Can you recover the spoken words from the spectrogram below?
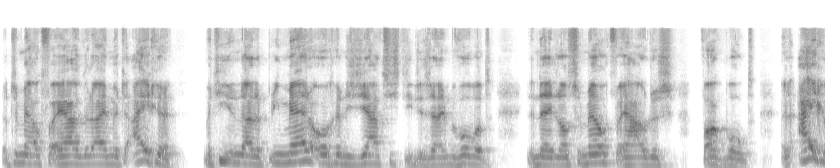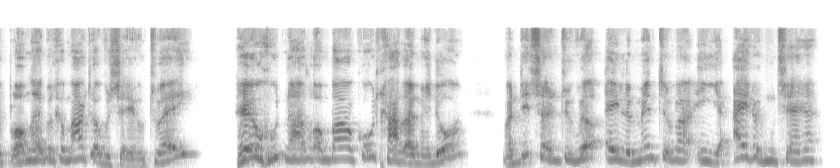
dat de melkveehouderij met de eigen, met hier en daar de primaire organisaties die er zijn, bijvoorbeeld de Nederlandse Melkveehoudersvakbond, een eigen plan hebben gemaakt over CO2. Heel goed na het landbouwakkoord, ga daarmee door. Maar dit zijn natuurlijk wel elementen waarin je eigenlijk moet zeggen,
